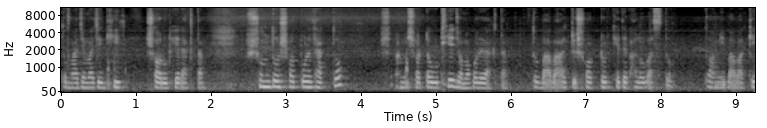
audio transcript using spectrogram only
তো মাঝে মাঝে ঘি সর উঠিয়ে রাখতাম। সুন্দর সর পড়ে থাকতো, আমি সরটা উঠিয়ে জমা করে রাখতাম। তো বাবা একটু সর টর খেতে ভালোবাসতো। তো আমি বাবাকে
